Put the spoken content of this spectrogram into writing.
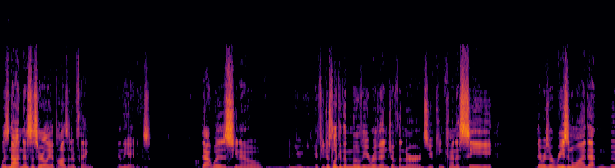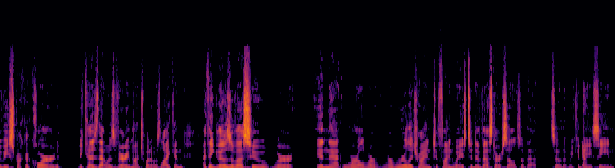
was not necessarily a positive thing in the 80s. That was, you know, when you if you just look at the movie Revenge of the Nerds, you can kind of see there was a reason why that movie struck a chord because that was very much what it was like and I think those of us who were in that world were we're really trying to find ways to divest ourselves of that so that we could yeah. be seen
